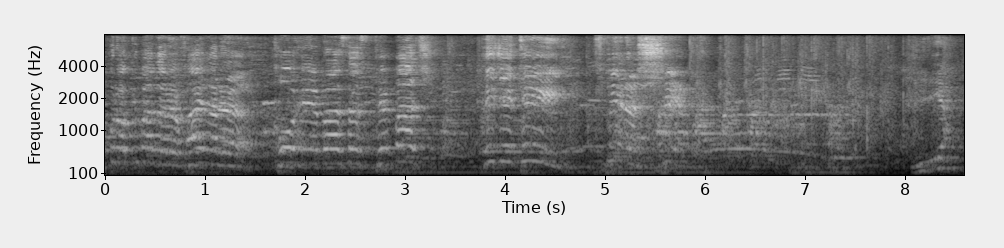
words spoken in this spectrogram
ップロックバトルファイナル公平 VS テンパッチ DJT スピナーシップ。いや。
